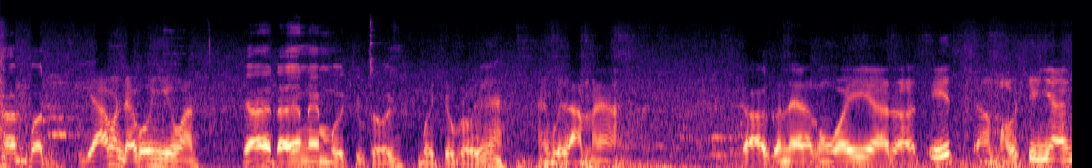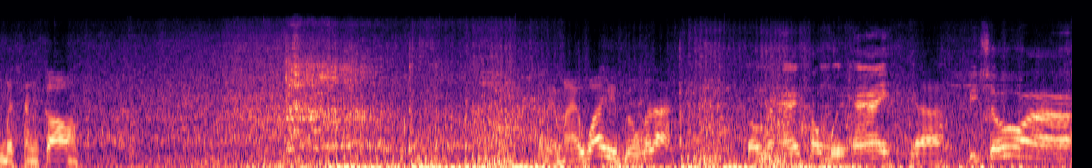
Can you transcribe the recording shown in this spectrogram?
hết bình Giá mình để bao nhiêu anh? giá để anh em 10 triệu rưỡi. 10 triệu rưỡi ha 215 ha. Rồi con này là con quay à, RX à, mẫu siêu nhân mình sang con. Con này máy quá im luôn đó ta con này 2012 Dạ. Biển số à,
